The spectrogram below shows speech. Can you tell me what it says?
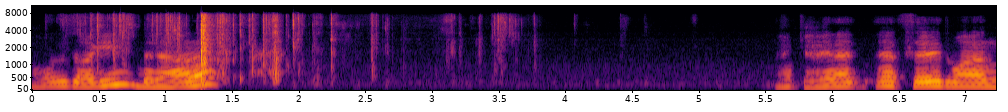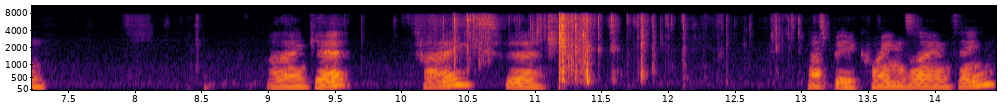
All the doggies, banana. Okay, that, that third one I don't get. Fags, but must be a Queensland thing.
